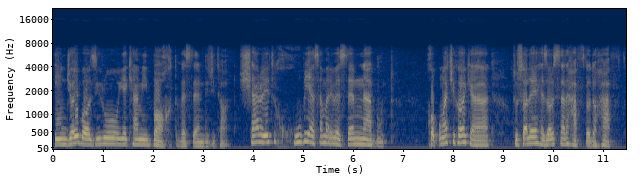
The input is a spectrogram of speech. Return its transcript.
اینجای بازی رو یه کمی باخت وسترن دیجیتال. شرایط خوبی اصلا برای وسترن نبود. خب اومد چیکار کرد؟ تو سال 1377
